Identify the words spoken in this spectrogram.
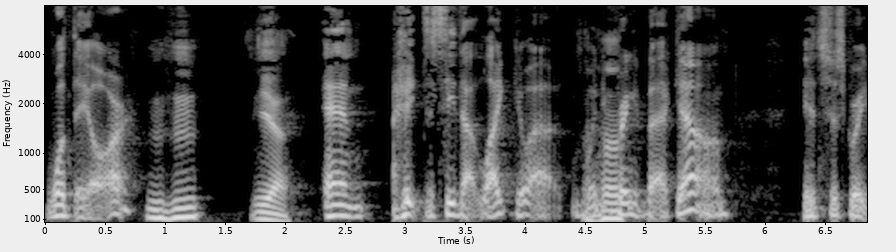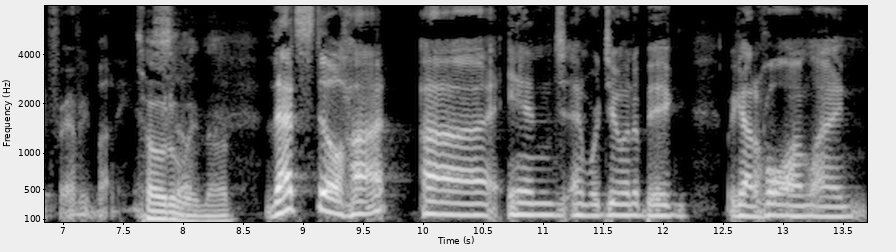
what they are. Mm-hmm. yeah. And I hate to see that light go out. When Uh-huh. you bring it back on, it's just great for everybody. Totally, so man. that's still hot. Uh, and, and we're doing a big, we got a whole online,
